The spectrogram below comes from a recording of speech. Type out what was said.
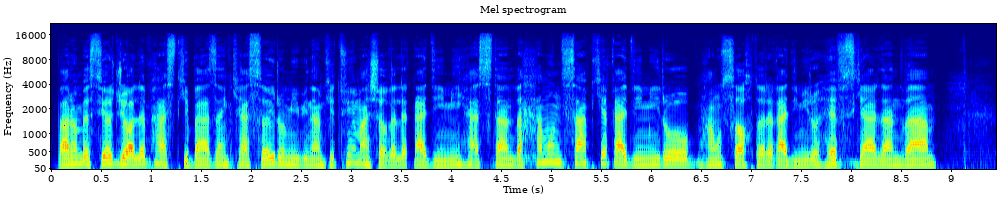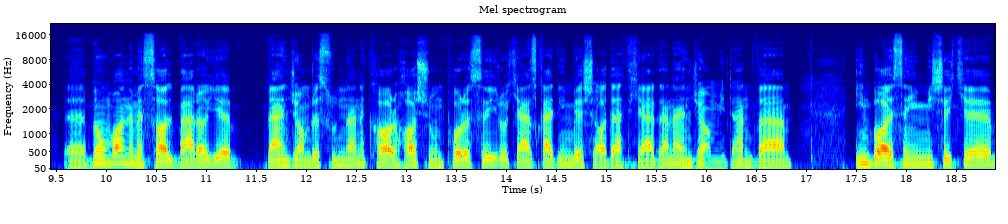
برام بسیار جالب هست که بعضا کسایی رو می‌بینم که توی مشاغل قدیمی هستند و همون سبک قدیمی رو همون ساختار قدیمی رو حفظ کردند و به عنوان مثال برای به انجام رسوندن کارهاشون پروسه ای رو که از قدیم بهش عادت کردن انجام میدن و این باعث این میشه که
